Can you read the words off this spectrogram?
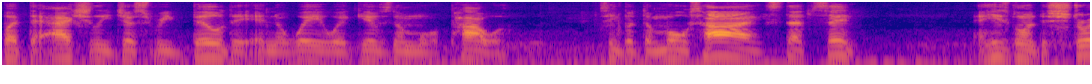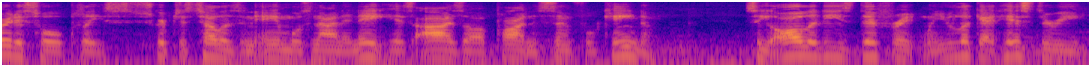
but to actually just rebuild it in a way where it gives them more power. See, but the Most High steps in and he's going to destroy this whole place. Scriptures tell us in Amos 9 and 8, his eyes are upon the sinful kingdom. See, all of these different, when you look at history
